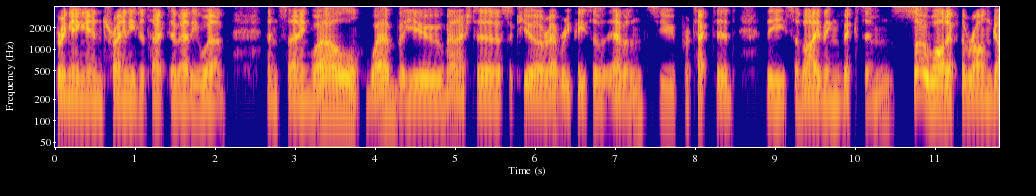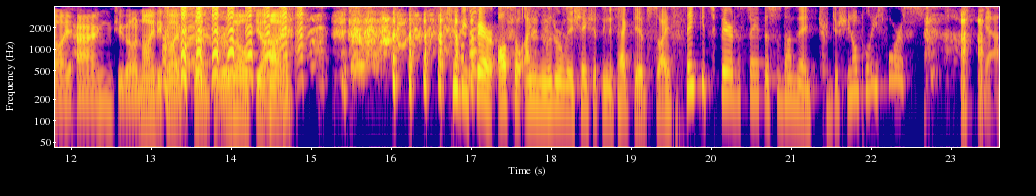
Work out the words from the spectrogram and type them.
bringing in trainee detective Eddie Webb and saying, "Well, Webb, you managed to secure every piece of evidence. You protected the surviving victims. So what if the wrong guy hanged? You got a ninety-five percent result. You're hired." to be fair, also I'm literally a shapeshifting detective, so I think it's fair to say that this is not a traditional police force. yeah.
